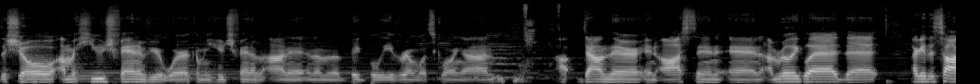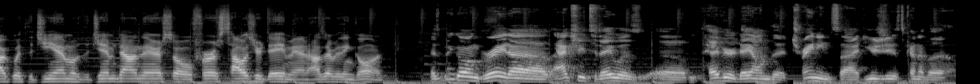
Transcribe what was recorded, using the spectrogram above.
the show. I'm a huge fan of your work. I'm a huge fan of Onnit, and I'm a big believer in what's going on uh, down there in Austin. And I'm really glad that I get to talk with the GM of the gym down there. So, first, how's your day, man? How's everything going? It's been going great. Uh, actually, today was a heavier day on the training side. Usually, it's kind of a,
